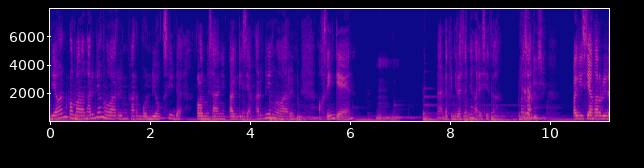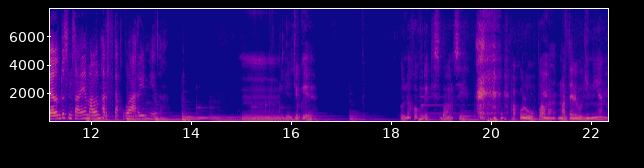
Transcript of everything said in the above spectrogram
dia kan kalau malam hari dia ngeluarin karbon dioksida kalau misalnya pagi siang hari dia ngeluarin oksigen Mm-mm. Ada penjelasannya nggak di situ masa ada sih pagi siang taruh di dalam terus misalnya malam harus kita keluarin gitu Hmm, ya juga ya. Bunda kok kritis banget sih? Aku lupa ma- materi beginian.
